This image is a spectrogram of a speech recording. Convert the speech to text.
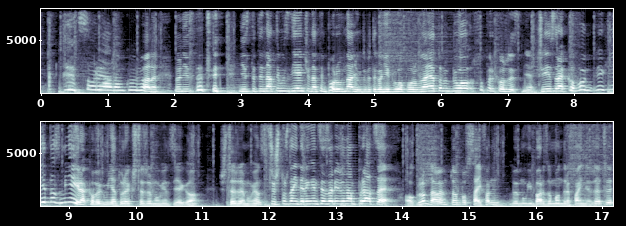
Sorry Adam, kurwa, ale no niestety, niestety na tym zdjęciu, na tym porównaniu, gdyby tego nie było porównania, to by było super korzystnie. Czy jest rakowo? Jedna z mniej rakowych miniaturek, szczerze mówiąc, jego. Szczerze mówiąc, czy sztuczna inteligencja zabierze nam pracę? Oglądałem to, bo Saifan mówi bardzo mądre, fajne rzeczy.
